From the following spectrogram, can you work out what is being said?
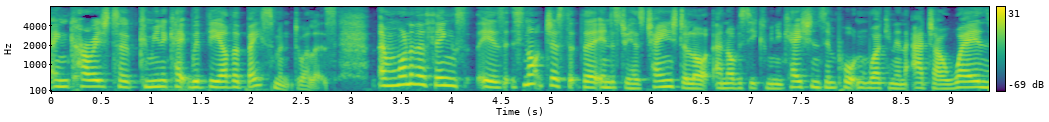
encouraged to communicate with the other basement dwellers. And one of the things is it's not just that the industry has changed a lot, and obviously communication is important, working in an agile way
